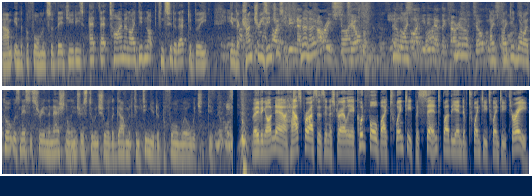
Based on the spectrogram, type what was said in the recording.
um, in the performance of their duties at that time, and I did not consider that to be in the country's interest. Like you didn't have no, the no. courage to tell them. It No, looks I- like you didn't have the courage No, to tell them. I, I did what I thought was necessary in the national interest to ensure the government continued to perform well, which it did. Moving on now, house prices in Australia could fall by 20% by the end of 2023.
